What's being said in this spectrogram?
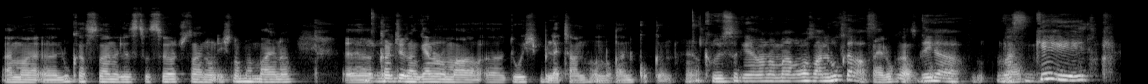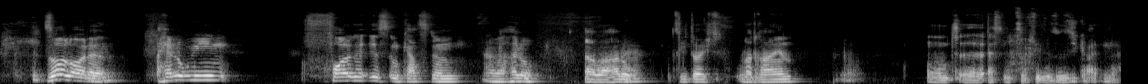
Einmal äh, Lukas seine Liste, Search seine und ich nochmal meine. Äh, Mhm. Könnt ihr dann gerne nochmal äh, durchblättern und reingucken. Ja. Grüße gerne nochmal raus an Lukas. Bei Lukas. Digga, was Ja. geht? So, Leute. Halloween Folge ist im Kasten. Aber hallo. Aber hallo, Ja. zieht euch was rein. Ja. Und äh, esst nicht so viele Süßigkeiten. Ne?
